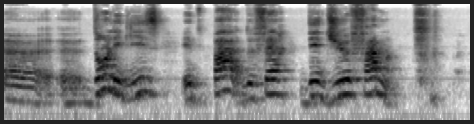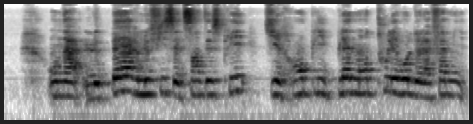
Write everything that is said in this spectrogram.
dans l'Église et pas de faire des dieux femmes. On a le Père, le Fils et le Saint-Esprit qui remplit pleinement tous les rôles de la famille.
